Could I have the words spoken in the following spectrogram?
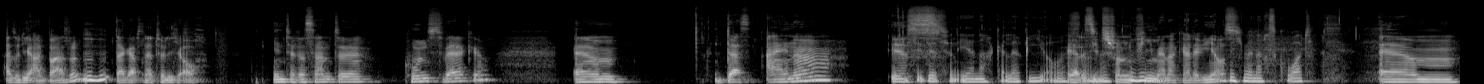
also die Art Basel. Da gab es natürlich auch interessante Kunstwerke. Ähm, das eine Das sieht jetzt ist. schon eher nach Galerie aus. Ja, das sieht ne? schon viel mehr nach Galerie aus. Nicht mehr nach Squat. Ähm,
